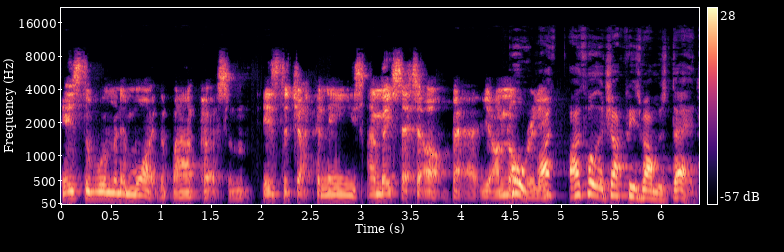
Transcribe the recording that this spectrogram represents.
is the woman in white the bad person? Is the Japanese? And they set it up better. Yeah, I'm not Oh, really. I, I thought the Japanese man was dead.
